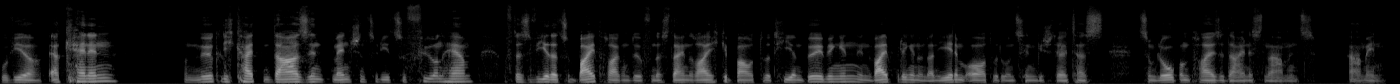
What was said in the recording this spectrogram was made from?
wo wir erkennen, und Möglichkeiten da sind, Menschen zu dir zu führen, Herr, auf dass wir dazu beitragen dürfen, dass dein Reich gebaut wird, hier in Böbingen, in Weiblingen und an jedem Ort, wo du uns hingestellt hast, zum Lob und Preise deines Namens. Amen.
